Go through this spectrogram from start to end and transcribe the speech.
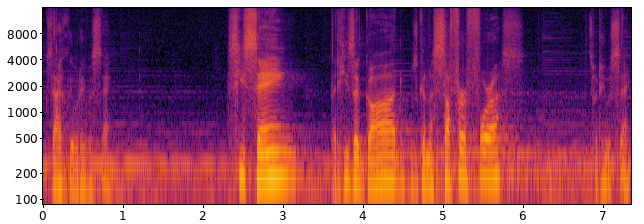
Exactly what he was saying. Is he saying that he's a God who's going to suffer for us? That's what he was saying.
